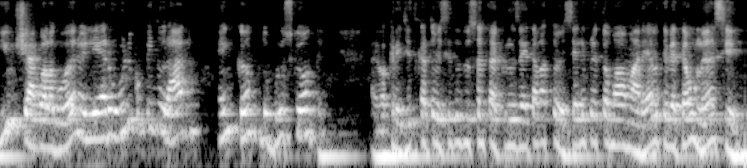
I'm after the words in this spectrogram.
E o Thiago Alagoano, ele era o único pendurado em campo do Brusque ontem. Eu acredito que a torcida do Santa Cruz aí estava torcendo para ele tomar o amarelo. Teve até um lance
